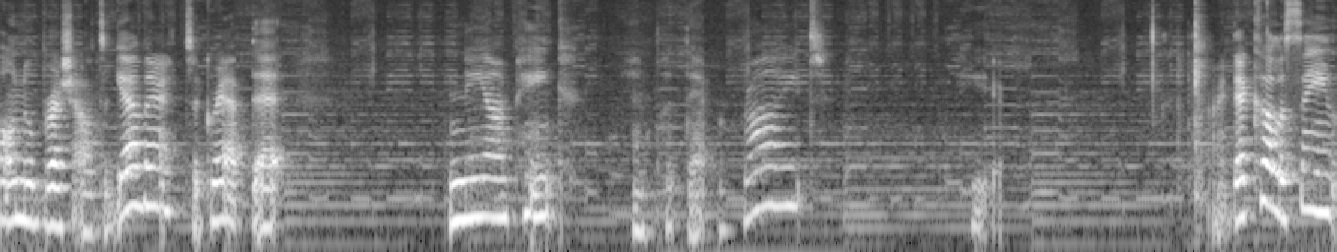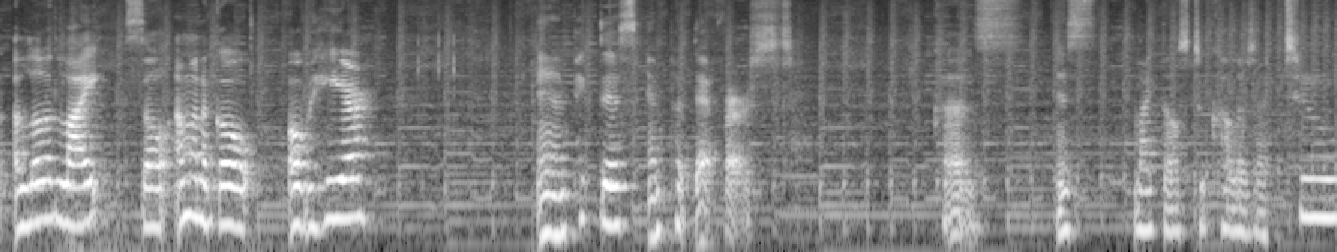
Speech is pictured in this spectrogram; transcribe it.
Whole new brush altogether to grab that neon pink and put that right here. All right, that color seemed a little light, so I'm gonna go over here and pick this and put that first. Cause it's like those two colors are too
